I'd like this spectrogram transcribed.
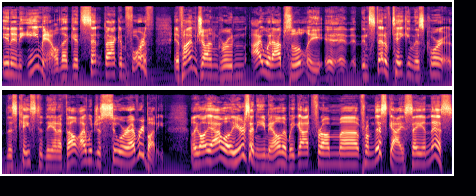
in an email that gets sent back and forth. If I'm Jon Gruden, I would absolutely instead of taking this court this case to the NFL, I would just sewer everybody. Like, oh yeah, well here's an email that we got from uh, from this guy saying this,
